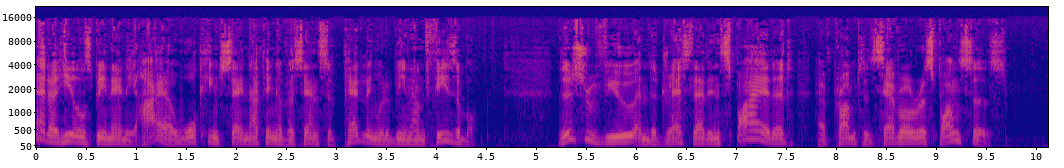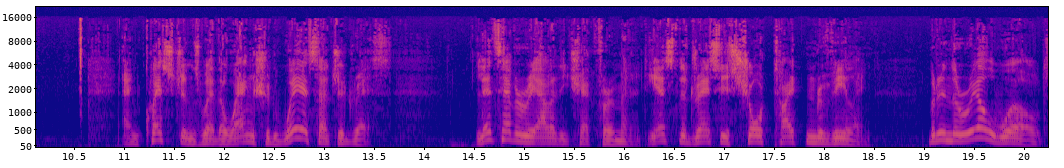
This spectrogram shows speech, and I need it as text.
Had her heels been any higher, walking, to say nothing of a sense of pedaling, would have been unfeasible. This review and the dress that inspired it have prompted several responses and questions whether Wang should wear such a dress. Let's have a reality check for a minute. Yes, the dress is short, tight, and revealing. But in the real world,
